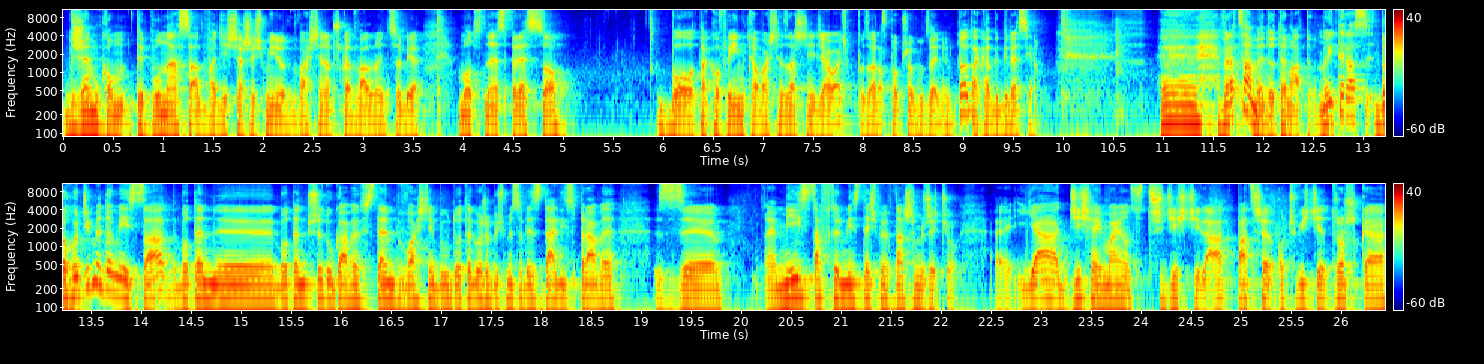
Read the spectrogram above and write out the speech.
drzemką typu NASA 26 minut właśnie na przykład walnąć sobie mocne espresso, bo ta kofeinka właśnie zacznie działać zaraz po przebudzeniu. To taka dygresja. E, wracamy do tematu. No i teraz dochodzimy do miejsca, bo ten, e, bo ten przydługawy wstęp właśnie był do tego, żebyśmy sobie zdali sprawę z e, miejsca, w którym jesteśmy w naszym życiu. Ja dzisiaj, mając 30 lat, patrzę oczywiście troszkę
